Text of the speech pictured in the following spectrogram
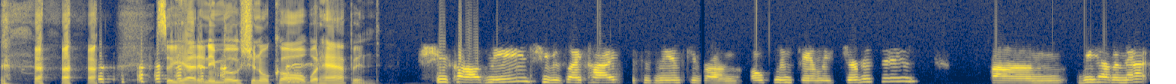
So you had an emotional call. What happened? She called me and she was like, "Hi, this is Nancy from Oakland Family Services. Um, we have a match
